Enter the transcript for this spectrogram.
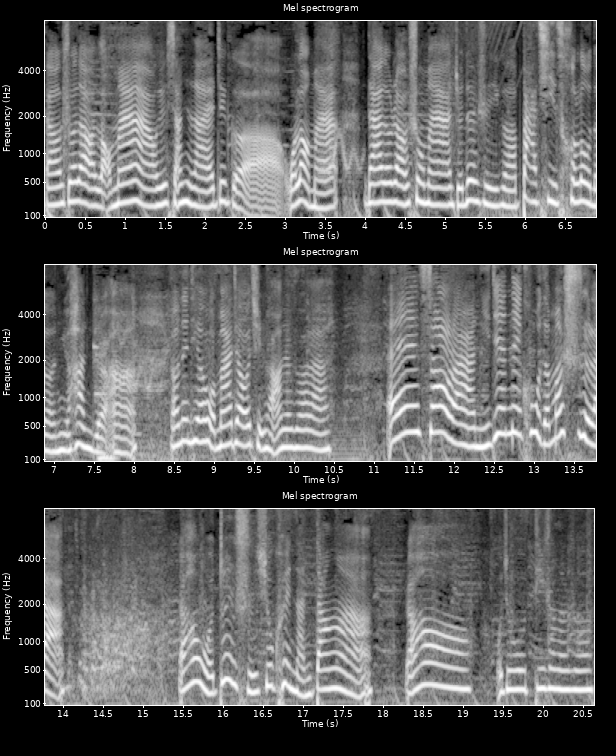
然后说到老妈啊，我就想起来这个我老妈，大家都知道瘦妈绝对是一个霸气侧漏的女汉子啊。然后那天我妈叫我起床就说了：“哎，嫂啊，你这内裤怎么湿了？”然后我顿时羞愧难当啊，然后我就低声的说：“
